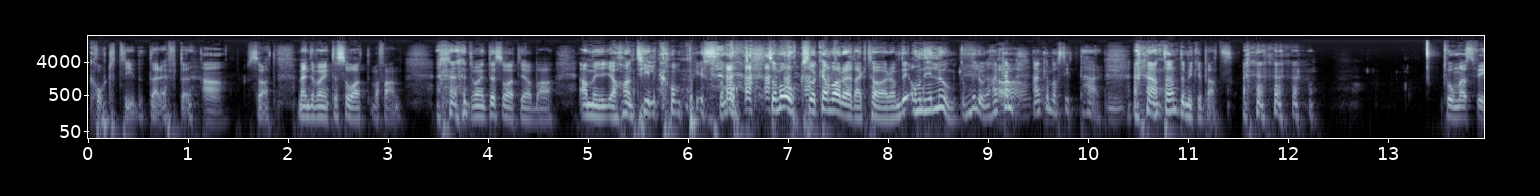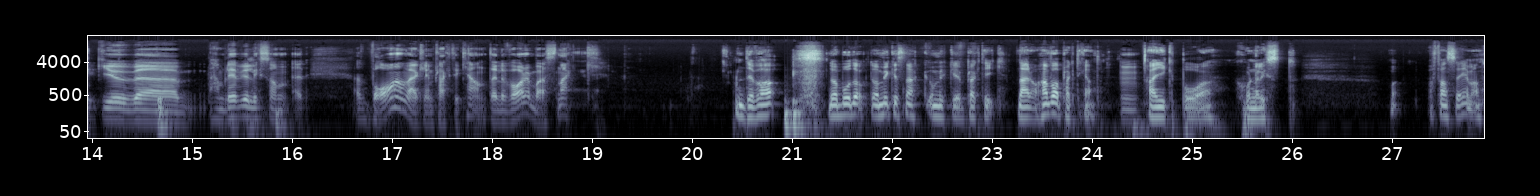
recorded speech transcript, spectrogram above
kort tid därefter. Ja. Så att, men det var inte så att, vad fan, det var inte så att jag bara, ja men jag har en till kompis som, som också kan vara redaktör om det, om det är lugnt, om det är lugnt. Han, kan, Ja. han kan bara sitta här. Mm. Han tar inte mycket plats. Thomas fick ju, eh, han blev ju liksom, eh, var han verkligen praktikant eller var det bara snack? Det var, det var både och, det var mycket snack och mycket praktik. Nej då, han var praktikant. Mm. Han gick på journalist, vad fan säger man,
